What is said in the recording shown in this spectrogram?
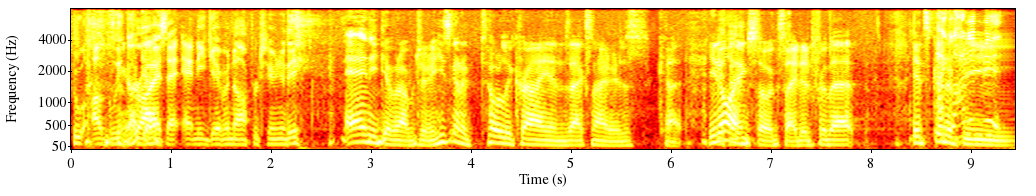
Who ugly Okay. cries at any given opportunity. Any given opportunity, he's gonna totally cry in Zack Snyder's cut. You know, I'm so excited for that. It's gonna gotta be.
